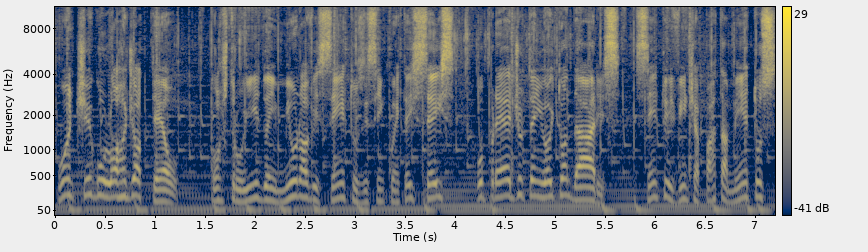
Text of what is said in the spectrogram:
O antigo Lorde Hotel. Construído em 1956, o prédio tem oito andares, 120 apartamentos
